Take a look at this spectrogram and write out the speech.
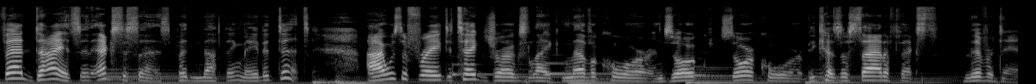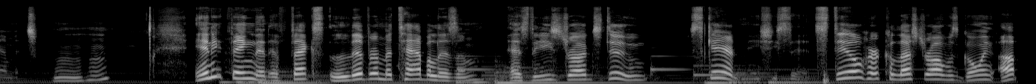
fat diets and exercise, but nothing made a dent. I was afraid to take drugs like Mevacor and Zor- Zocor because of side effects, liver damage. Mm-hmm. Anything that affects liver metabolism, as these drugs do, scared me, she said. Still, her cholesterol was going up,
